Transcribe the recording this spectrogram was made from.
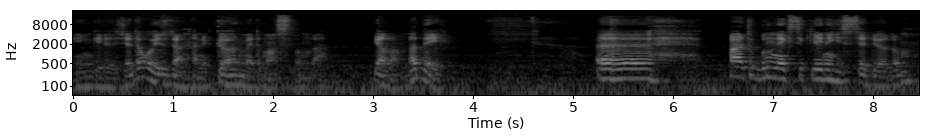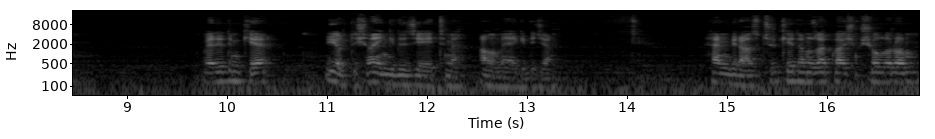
İngilizce'de. O yüzden hani görmedim aslında. Yalan da değil. Ee, artık bunun eksikliğini hissediyordum. Ve dedim ki yurt dışına İngilizce eğitimi almaya gideceğim hem biraz Türkiye'den uzaklaşmış olurum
